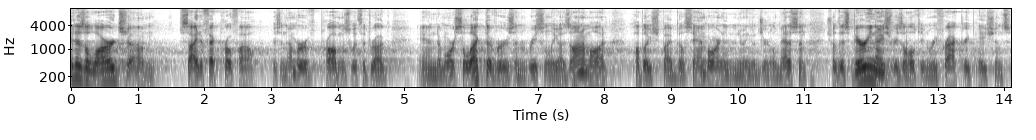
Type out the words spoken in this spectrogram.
It has a large um, side effect profile. There's a number of problems with the drug, and a more selective version, recently ozanimod, published by Bill Sandborn in the New England Journal of Medicine, showed this very nice result in refractory patients,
